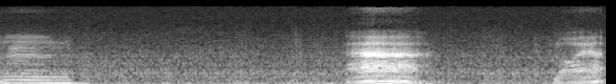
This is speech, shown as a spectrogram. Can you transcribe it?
อืมอ่าร้อยอะ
